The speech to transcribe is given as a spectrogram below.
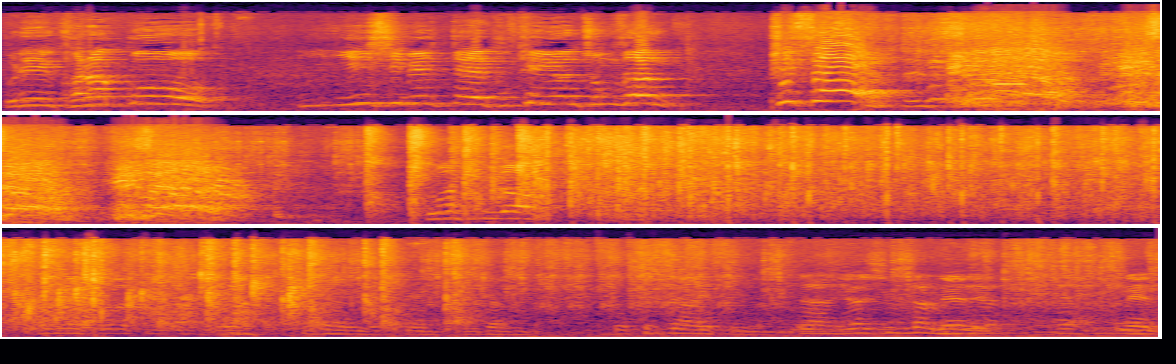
우리 관악구 21대 국회의원 총선 필승! 필승! 필승! 필승! 고맙습니다. 네, 고맙습니다. 네, 감사합니다. 네, 감사합니다. 꼭 필승하겠습니다. 자, 열심히 들 네네. 네. 네.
